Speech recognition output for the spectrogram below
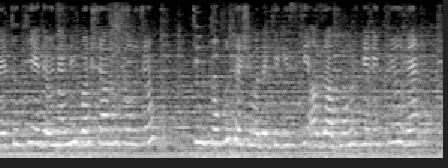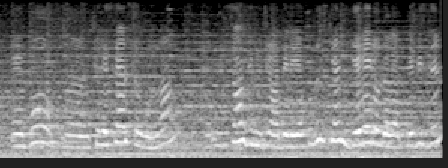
Ee, Türkiye'de önemli bir başlangıç olacak. Çünkü toplu taşımadaki riski azaltmamız gerekiyor ve e, bu e, küresel sorunla e, ulusal bir mücadele yapılırken yerel olarak da bizim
